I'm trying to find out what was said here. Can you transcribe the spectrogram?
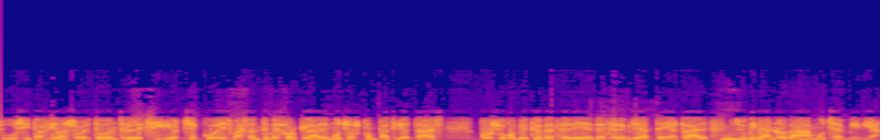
su situación, sobre todo entre el exilio checo, es bastante mejor que la de muchos compatriotas por su condición de, de celebridad teatral, mm. su vida no da mucha envidia.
